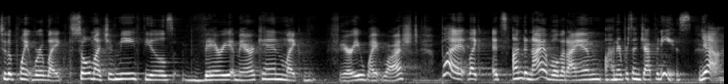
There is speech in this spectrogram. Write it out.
to the point where like so much of me feels very American, like very whitewashed, but like it's undeniable that I am 100% Japanese. Yeah.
